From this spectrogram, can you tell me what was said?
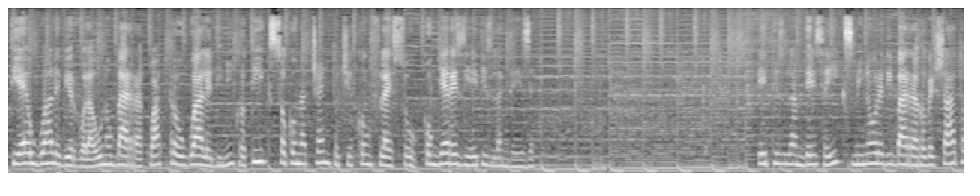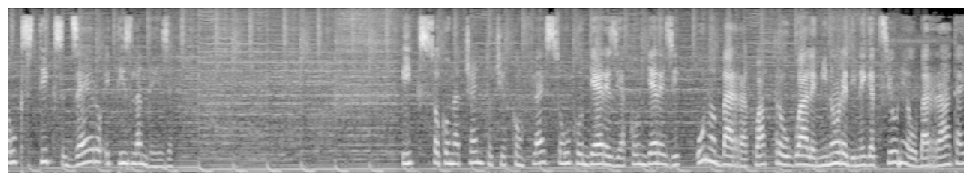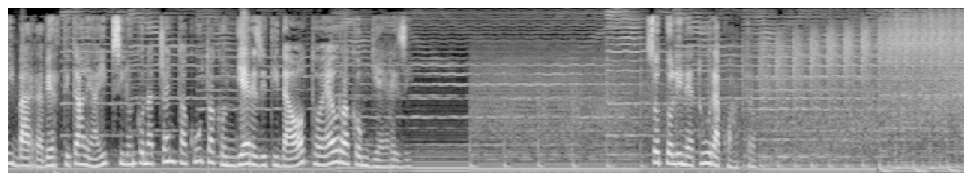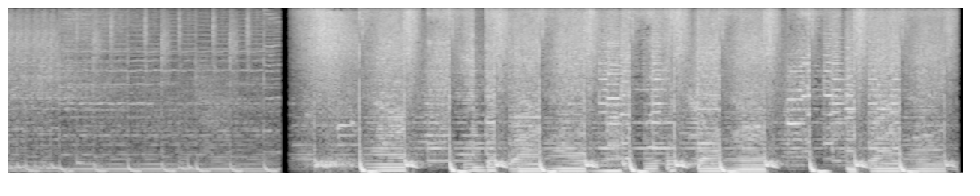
T è uguale virgola 1 barra 4 uguale di micro t x o con accento circonflesso u con dieresi et islandese. Et islandese x minore di barra rovesciata ux x 0 et islandese x con accento circonflesso u con dieresi a con dieresi, 1 barra 4 uguale minore di negazione o barrata i barra verticale a y con accento acuto a con dieresi ti da 8 euro a con dieresi. Sottolineatura 4.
